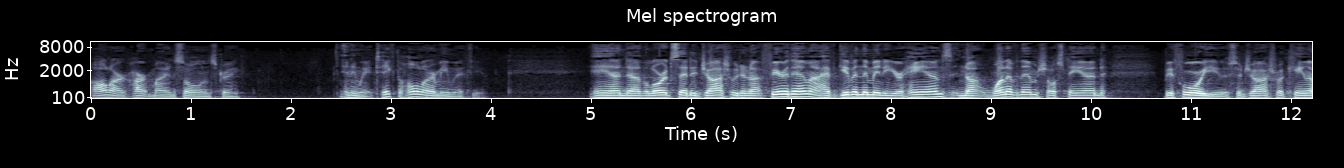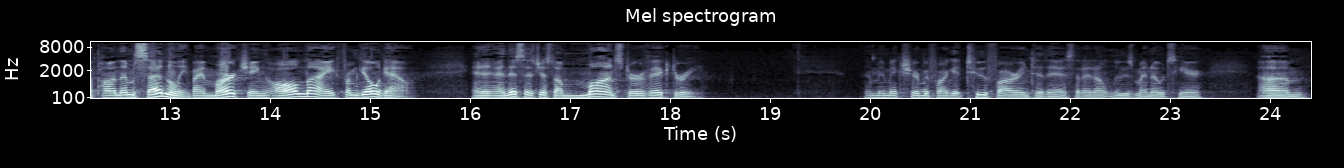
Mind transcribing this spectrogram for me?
all our heart, mind, soul, and strength. Anyway, take the whole army with you. And uh, the Lord said to Joshua, Do not fear them. I have given them into your hands. And not one of them shall stand before you. So Joshua came upon them suddenly by marching all night from Gilgal. And, and this is just a monster victory. Let me make sure before I get too far into this that I don't lose my notes here. Um,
